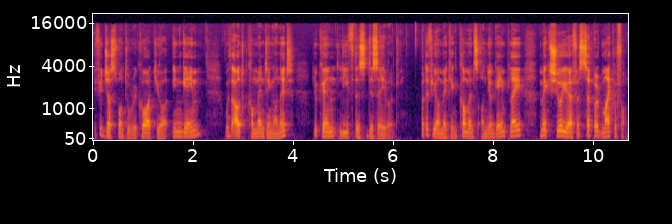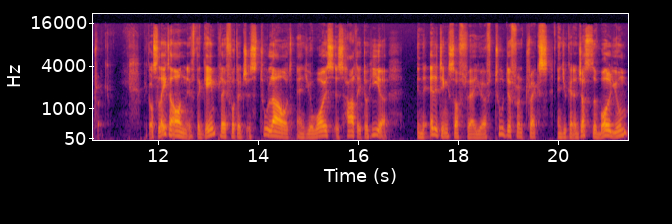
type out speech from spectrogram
If you just want to record your in-game without commenting on it, you can leave this disabled. But if you are making comments on your gameplay, make sure you have a separate microphone track. Because later on, if the gameplay footage is too loud and your voice is hardly to hear, in the editing software you have two different tracks and you can adjust the volume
